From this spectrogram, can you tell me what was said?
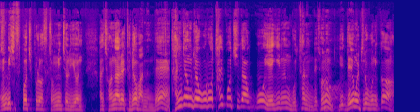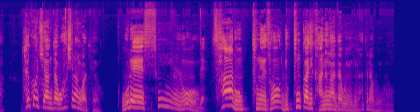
MBC 스포츠 플러스 정민철 위원한테 전화를 드려봤는데 단정적으로 탈꼴찌다고 얘기는 못하는데 저는 어. 이 내용을 들어보니까 탈꼴찌 한다고 확신한 것 같아요. 올해 승률로 네. 4 오픈에서 6푼까지 가능하다고 얘기를 하더라고요.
